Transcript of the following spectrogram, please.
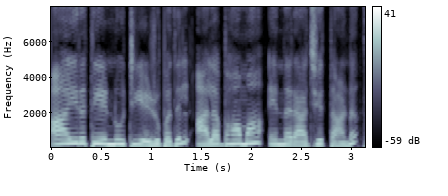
ആയിരത്തി എണ്ണൂറ്റി എഴുപതിൽ അലബാമ എന്ന രാജ്യത്താണ്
